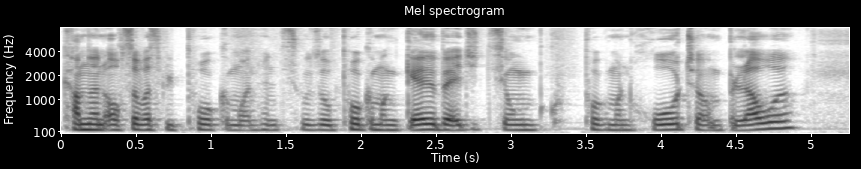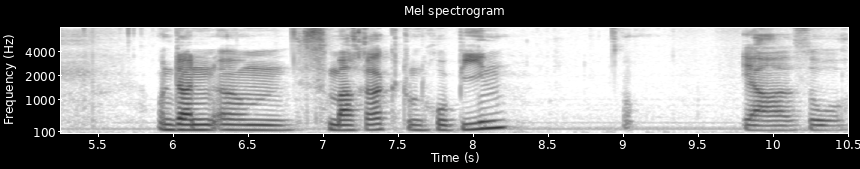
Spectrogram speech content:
kam dann auch sowas wie Pokémon hinzu. So Pokémon gelbe Edition, Pokémon rote und blaue. Und dann ähm, Smaragd und Rubin. Ja, so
